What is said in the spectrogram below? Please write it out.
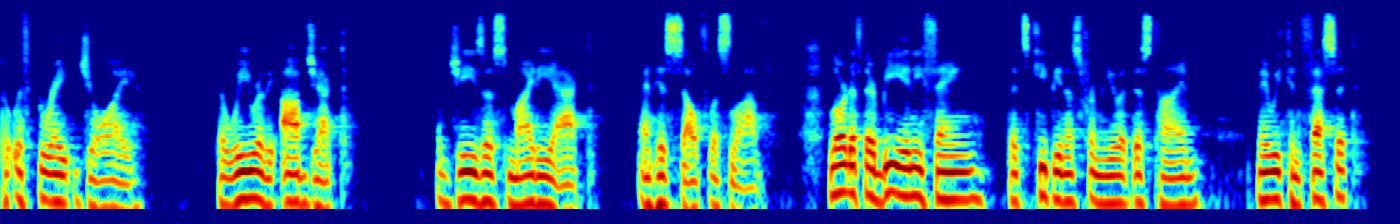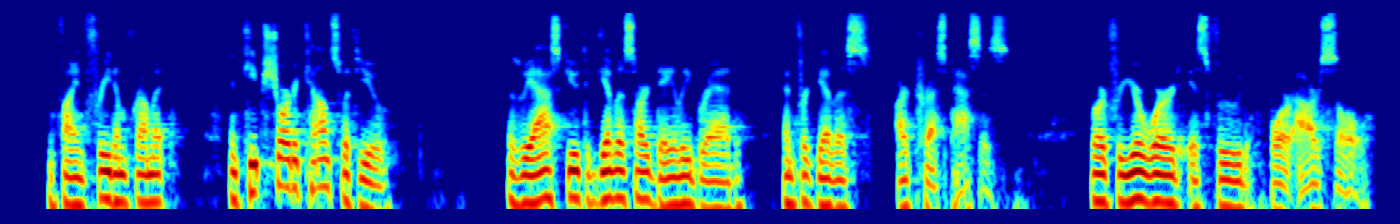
but with great joy that we were the object of Jesus' mighty act and his selfless love. Lord, if there be anything that's keeping us from you at this time, may we confess it and find freedom from it and keep short accounts with you. as we ask you to give us our daily bread and forgive us our trespasses. Lord, for your word is food for our soul.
